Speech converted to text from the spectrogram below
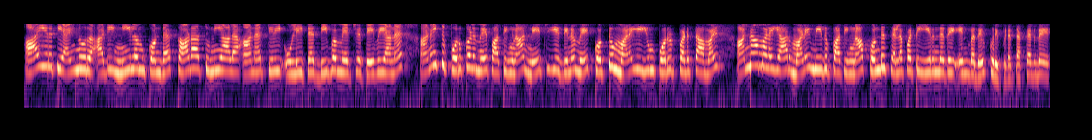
ஆயிரத்தி ஐநூறு அடி நீளம் கொண்ட காடா துணியால ஆன திரி உள்ளிட்ட தீபம் ஏற்ற தேவையான அனைத்து பொருட்களுமே பார்த்தீங்கன்னா நேற்றைய தினமே கொட்டும் மழையையும் பொருட்படுத்தாமல் அண்ணாமலையார் மலை மீது பாத்தீங்கன்னா கொண்டு செல்லப்பட்டு இருந்தது என்பது குறிப்பிடத்தக்கது.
